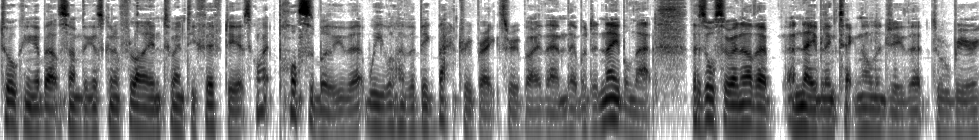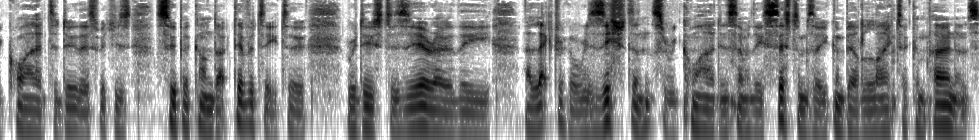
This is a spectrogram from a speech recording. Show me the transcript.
talking about something that's going to fly in 2050, it's quite possible that we will have a big battery breakthrough by then that would enable that. There's also another enabling technology that will be required to do this, which is superconductivity to reduce to zero the electrical resistance required in some of these systems so you can build lighter components.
